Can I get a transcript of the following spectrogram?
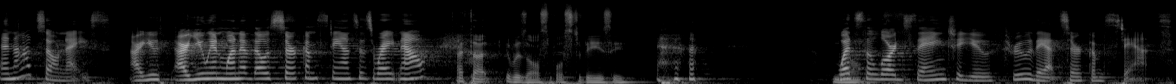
and not so nice. Are you, are you in one of those circumstances right now? I thought it was all supposed to be easy. What's the Lord saying to you through that circumstance?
